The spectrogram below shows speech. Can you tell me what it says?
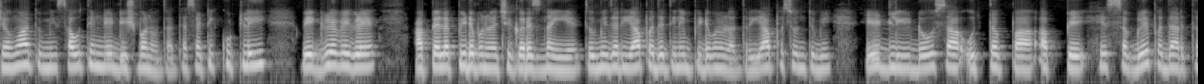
जेव्हा तुम्ही साऊथ इंडियन डिश बनवता त्यासाठी कुठलेही वेगळे वेगळे आपल्याला पीठ बनवण्याची गरज नाही आहे तुम्ही जर या पद्धतीने पीठ बनवला तर यापासून तुम्ही इडली डोसा उत्तप्पा अप्पे हे सगळे पदार्थ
